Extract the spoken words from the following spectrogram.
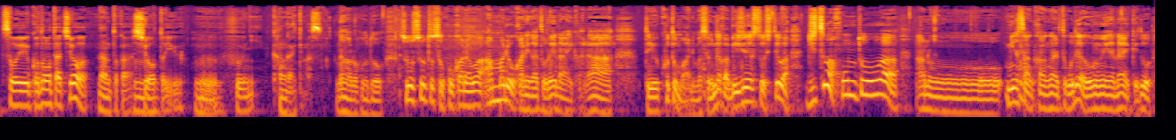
そういう子供たちを何とかしようというふうに考えてます。なるほど。そうするとそこからはあんまりお金が取れないから、っていうこともありますよね。だからビジネスとしては、実は本当は、あのー、皆さん考えるところでは運営がないけど、だ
